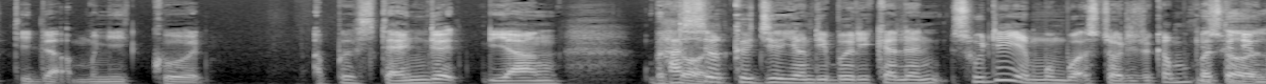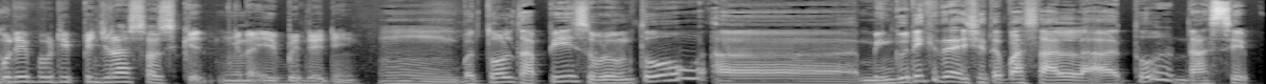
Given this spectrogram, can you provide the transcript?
tidak mengikut apa standard yang Betul. hasil kerja yang diberikan dan Sudi yang membuat story tu kan mungkin Betul. Sudi boleh beri penjelasan sikit mengenai benda ni Hmm, betul tapi sebelum tu uh, minggu ni kita nak cerita pasal uh, tu nasib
